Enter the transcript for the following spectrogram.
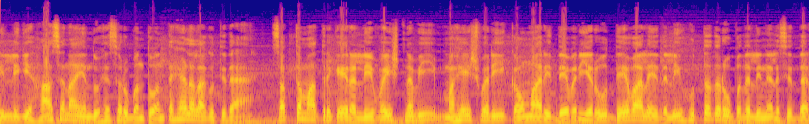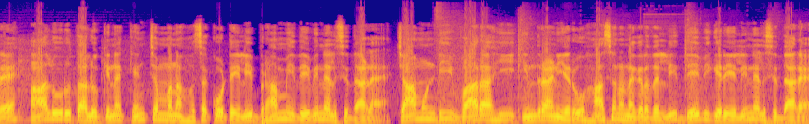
ಇಲ್ಲಿಗೆ ಹಾಸನ ಎಂದು ಹೆಸರು ಬಂತು ಅಂತ ಹೇಳಲಾಗುತ್ತಿದೆ. ಸಪ್ತಮಾತ್ರಿಕೆಯರಲ್ಲಿ ವೈಷ್ಣವಿ, ಮಹೇಶ್ವರಿ, ಕೌಮಾರಿ ದೇವರಿಯರು ದೇವಾಲಯದಲ್ಲಿ ಹುತ್ತದ ರೂಪದಲ್ಲಿ ನೆಲೆಸಿದ್ದರೆ ಆಲೂರು ತಾಲೂಕಿನ ಕೆಂಚಮ್ಮನ ಹೊಸಕೋಟೆಯಲ್ಲಿ ಬ್ರಾಹ್ಮಿ ದೇವಿ ನೆಲೆಸಿದ್ದಾಳೆ. ಚಾಮುಂಡಿ, ವಾರಾಹಿ, ಇಂದ್ರಾಣಿಯರು ಹಾಸನ ನಗರದಲ್ಲಿ ದೇವಿಗೆರೆಯಲ್ಲಿ ನೆಲೆಸಿದ್ದಾರೆ.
